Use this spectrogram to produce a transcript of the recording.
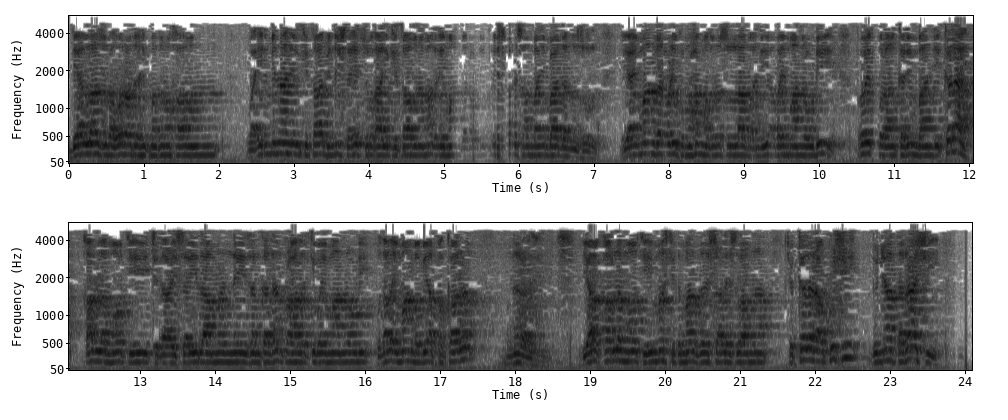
دی الله سره ورته حکمتونو خان و ان من اهل الكتاب نشته هیڅ اهل کتاب نه مغرب اسلام اسلام باندې بعد نزول یا ایمان راوړي په محمد رسول الله باندې او ایمان راوړي په قران کریم باندې کله قبل موت چې دا عیسی لامر نه څنګه دن په حالت کې ایمان راوړي خدا ایمان به بیا پکار نه راځي یا قبل موت مسجد مرګ رسول الله اسلام نه چې کله را کوشي دنیا تراشي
